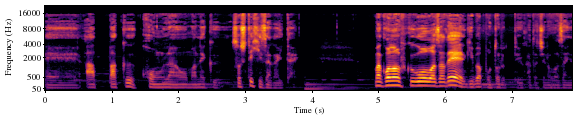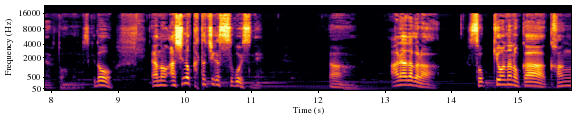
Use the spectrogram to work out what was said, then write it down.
えー、圧迫混乱を招くそして膝が痛い。まあ、この複合技でギブアップを取るっていう形の技になるとは思うんですけどあの足の形がすごいですね。うん。あれはだから、即興なのか考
